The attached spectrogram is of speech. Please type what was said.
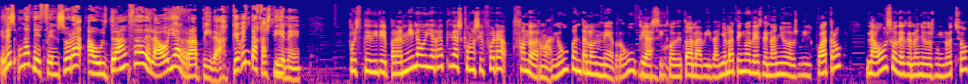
Eres una defensora a ultranza de la olla rápida. ¿Qué ventajas tiene? Pues te diré, para mí la olla rápida es como si fuera fondo de armario, un pantalón negro, un clásico de toda la vida. Yo la tengo desde el año 2004, la uso desde el año 2008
